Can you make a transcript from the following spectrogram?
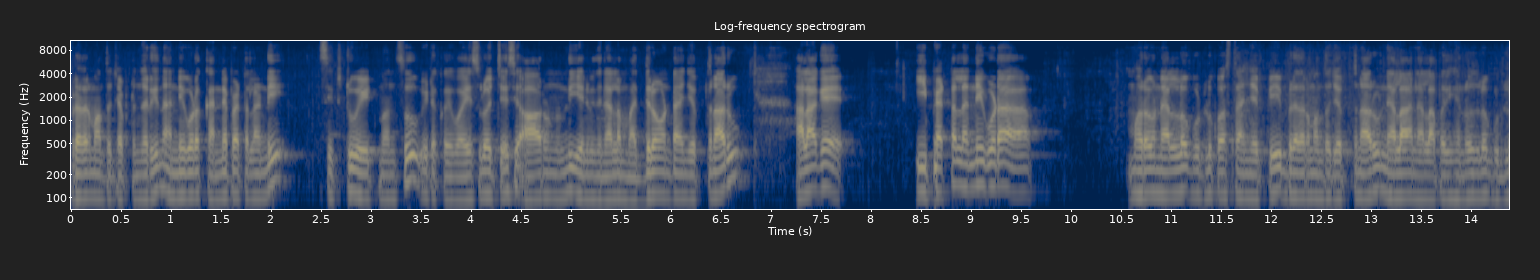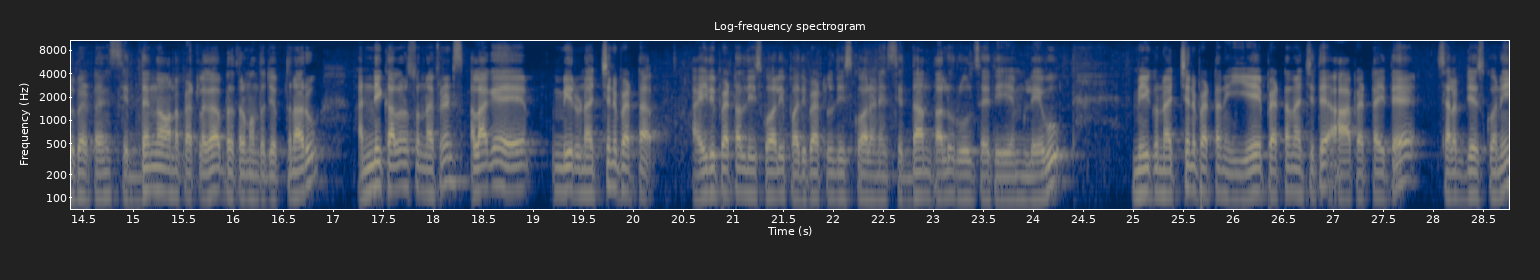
బ్రదర్ మనతో చెప్పడం జరిగింది. అన్నీ కూడా కన్నె పెట్టలండి. సిక్స్ టు ఎయిట్ మంత్స్ వీటి యొక్క వయసులో వచ్చేసి ఆరు నుండి ఎనిమిది నెలల మధ్యలో ఉంటాయని చెప్తున్నారు. అలాగే ఈ పెట్టలన్నీ కూడా మరో నెలలో గుడ్లకు వస్తాయని చెప్పి బ్రదర్ మనతో చెప్తున్నారు. నెల నెల పదిహేను రోజుల్లో గుడ్లు పెట్టడానికి సిద్ధంగా ఉన్న పెట్టలుగా బ్రదర్ మనతో చెప్తున్నారు. అన్ని కలర్స్ ఉన్నాయి ఫ్రెండ్స్. అలాగే మీరు నచ్చిన పెట్ట ఐదు పెట్టలు తీసుకోవాలి పది పెట్టలు తీసుకోవాలనే సిద్ధాంతాలు రూల్స్ అయితే ఏం లేవు. మీకు నచ్చిన పెట్టని ఏ పెట్ట నచ్చితే ఆ పెట్ట అయితే సెలెక్ట్ చేసుకొని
